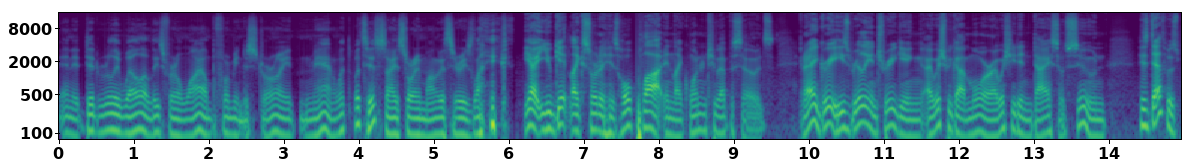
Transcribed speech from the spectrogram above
and it did really well at least for a while before being destroyed. Man, what what's his side story manga series like? Yeah, you get like sort of his whole plot in like one or two episodes. And I agree, he's really intriguing. I wish we got more. I wish he didn't die so soon. His death was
